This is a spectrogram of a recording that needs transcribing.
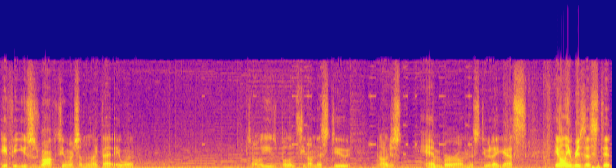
if it uses Rock Tomb or something like that, it won't so I'll use Bullet Seed on this dude, and I'll just Ember on this dude, I guess. It only resists it.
